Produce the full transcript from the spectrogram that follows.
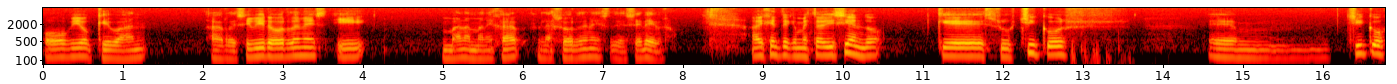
obvio que van a recibir órdenes y van a manejar las órdenes del cerebro. Hay gente que me está diciendo que sus chicos Em, chicos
